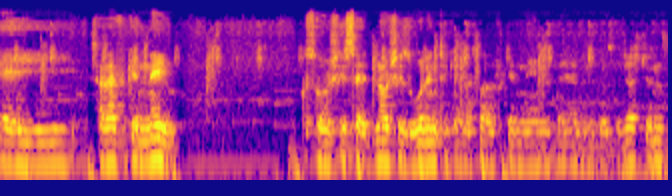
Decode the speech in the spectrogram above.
a South African name. So she said no, she's willing to give a South African name if they have any good suggestions.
